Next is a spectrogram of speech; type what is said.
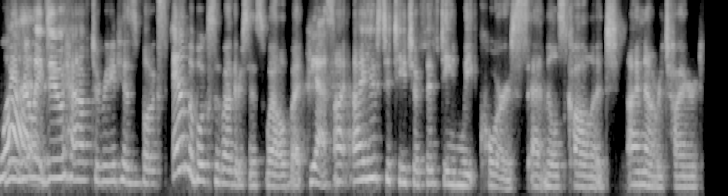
why was. we really do have to read his books and the books of others as well. But yes, I, I used to teach a 15 week course at Mills College. I'm now retired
